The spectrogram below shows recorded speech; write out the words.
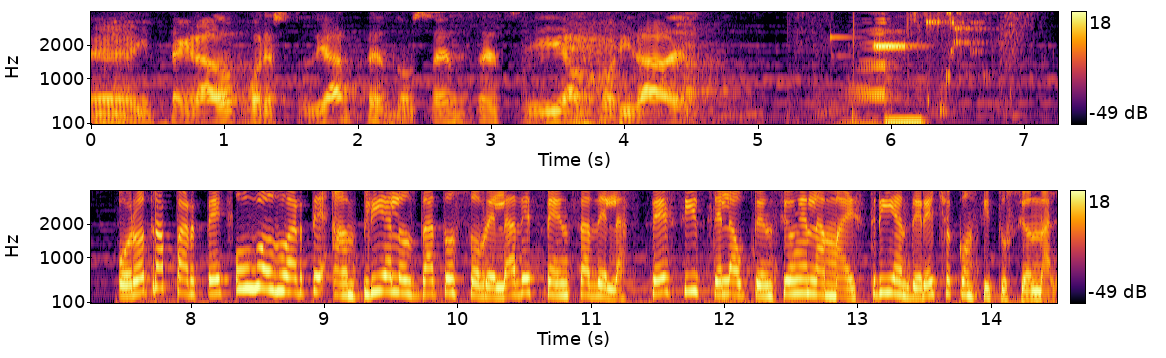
eh, integrado por estudiantes, docentes y autoridades. Por otra parte, Hugo Duarte amplía los datos sobre la defensa de las tesis de la obtención en la maestría en Derecho Constitucional.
